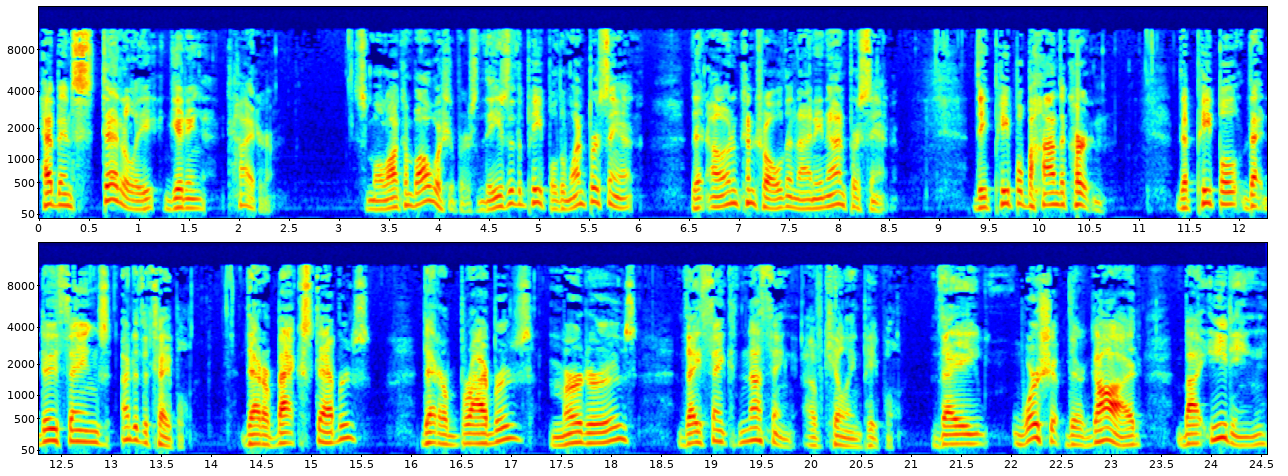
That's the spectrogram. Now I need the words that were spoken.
have been steadily getting tighter. Moloch and Baal worshippers, these are the people, the 1% that own and control the 99%. The people behind the curtain, the people that do things under the table, that are backstabbers, that are bribers, murderers. They think nothing of killing people. They worship their God by eating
